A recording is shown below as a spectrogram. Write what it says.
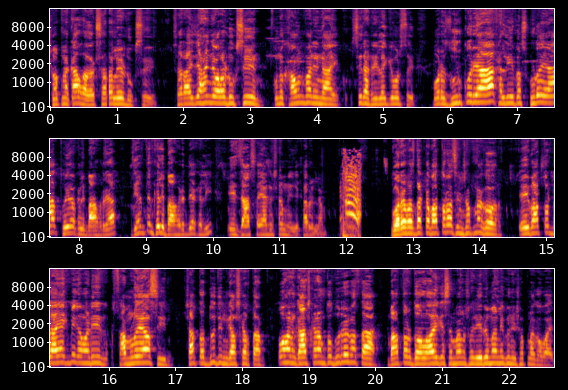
স্বপ্না কাল হাওয়া সারা লয়ে ঢুকছে। সারা এই যে হাঞ্জাওয়ালা ঢুকছেন, কোনো খাউন পানি নাই সিরাটি লাগিয়ে পড়ছে। পরে জোর করিয়া খালি এবার ছুড়াইয়া থইয়া খালি বাহরিয়া, যেন তেন খালি বাহরে দিয়া খালি এই যা সাই সামনে যে খারইলাম ঘরে পাশে একটা বাতর আছেন, স্বপ্নাঘর। এই বাতরটা এক বিঘা মাটির সামলয়ে আছেন সপ্তাহ দুই দিন ঘাস কাটতাম। ওখানে ঘাস কাটাম তো দূরের কথা। বাতর দল হয়ে গেছে মানুষের এরমানি গুনি স্বপ্ন গবায়।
